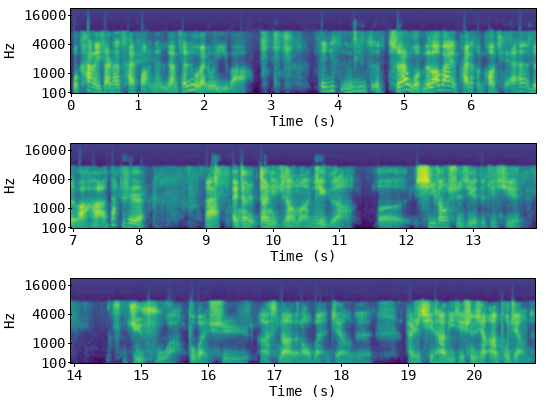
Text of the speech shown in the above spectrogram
我看了一下他财富好像两千六百多亿吧。这你你虽然我们的老板也排得很靠前，对吧？但是，哎，哎，但是但是你知道吗？嗯这个啊，呃，西方世界的这些巨富啊，不管是阿森纳的老板这样的，还是其他的一些，甚至像阿布这样的，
